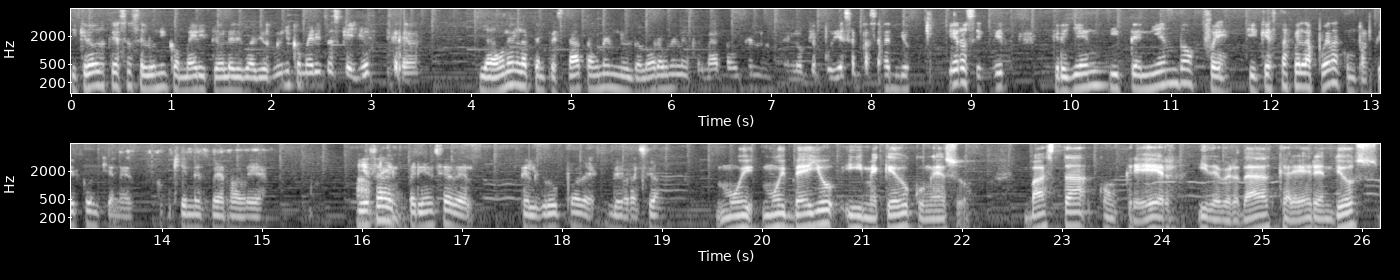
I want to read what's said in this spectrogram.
y creo que eso es el único mérito. Yo le digo a Dios, el único mérito es que yo creo. Y aún en la tempestad, aún en el dolor, aún en la enfermedad, aún en, lo que pudiese pasar, yo quiero seguir creyendo y teniendo fe y que esta fe la pueda compartir con quienes, con quienes me rodean. Y esa es la experiencia del, del grupo de, de oración muy, muy bello y me quedo con eso. Basta con creer y de verdad creer en Dios.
